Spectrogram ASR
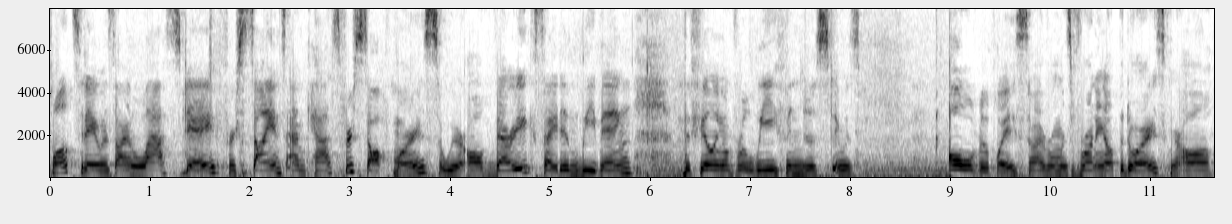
Well, today was our last day for Science MCAS for sophomores, so we were all very excited leaving. The feeling of relief and just, it was all over the place, so everyone was running out the doors. We were all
